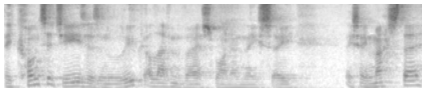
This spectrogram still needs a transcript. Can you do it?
They come to Jesus in Luke 11, verse 1, and they say, they say, Master,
